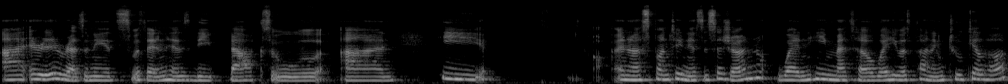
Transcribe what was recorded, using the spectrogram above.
and it really resonates within his deep dark soul, and he in a spontaneous decision when he met her where he was planning to kill her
